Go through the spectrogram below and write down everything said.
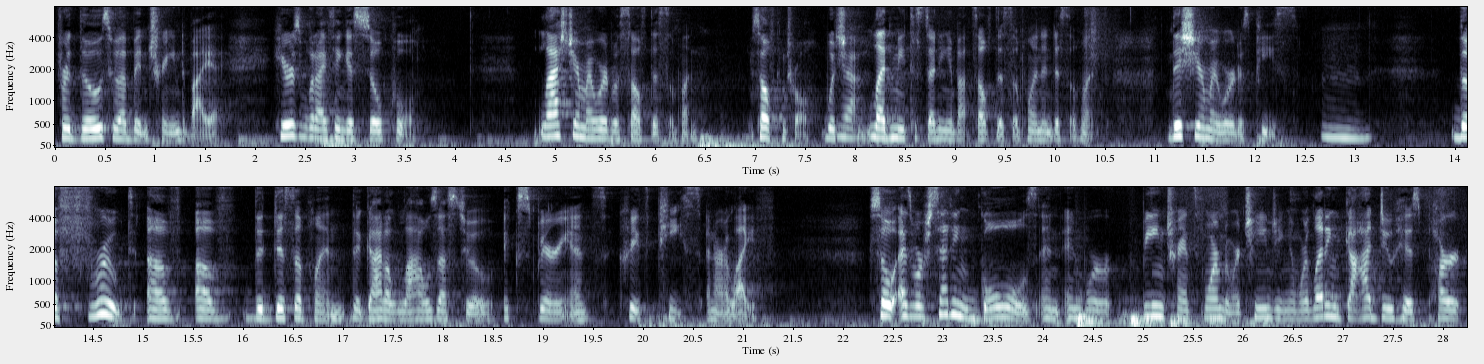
for those who have been trained by it. Here's what I think is so cool. Last year, my word was self discipline, self control, which Yeah. led me to studying about self discipline and discipline. This year, my word is peace mm. the fruit of of the discipline that God allows us to experience creates peace in our life. So as we're setting goals and, and we're being transformed and we're changing and we're letting God do his part,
